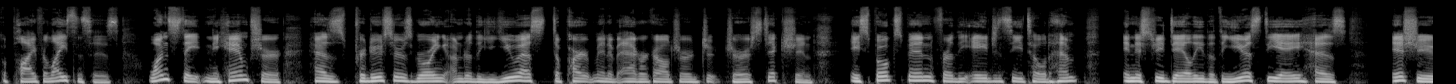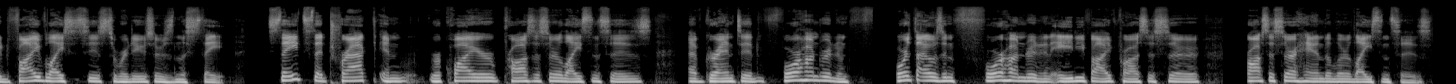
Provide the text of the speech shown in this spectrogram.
apply for licenses. One state, New Hampshire, has producers growing under the U.S. Department of Agriculture ju- jurisdiction. A spokesman for the agency told Hemp Industry Daily that the USDA has issued five licenses to producers in the state. States that track and require processor licenses have granted 4,485 processor processor handler licenses.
